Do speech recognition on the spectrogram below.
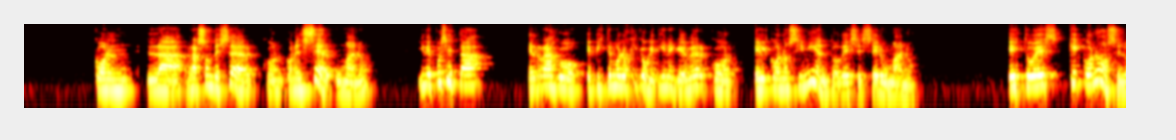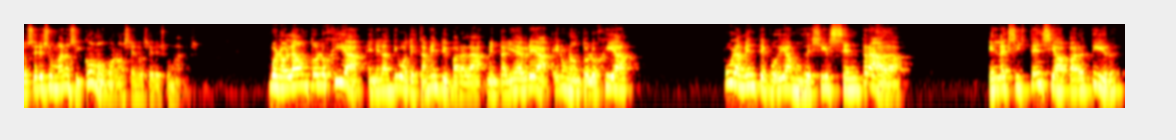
con la razón de ser, con, con el ser humano, y después está el rasgo epistemológico que tiene que ver con el conocimiento de ese ser humano. Esto es, ¿qué conocen los seres humanos y cómo conocen los seres humanos? Bueno, la ontología en el Antiguo Testamento y para la mentalidad hebrea era una ontología puramente, podríamos decir, centrada en la existencia a partir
